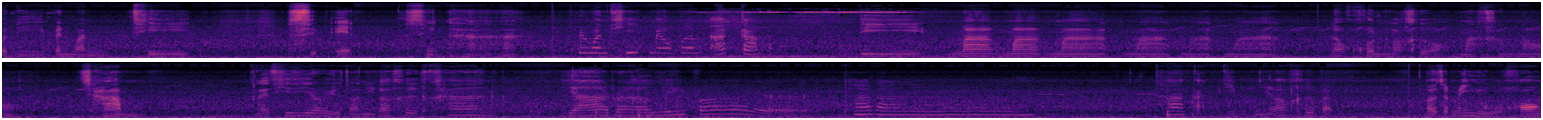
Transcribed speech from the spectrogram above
วันนี้เป็นวันที่ 11 สิงหา เป็นวันที่เมลเบิร์นอากาศ ดีมากมากมากมากมากมากแล้วคนก็คือออกมาข้างนอกช่ำและที่ที่เราอยู่ตอนนี้ก็คือข้างยาราลิเวอร์ท่าดาถ้าอากาศดีแบบนี้ก็คือแบบ เราจะไม่อยู่ห้อง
